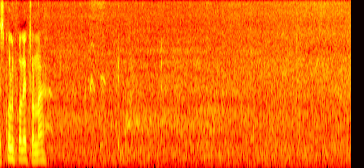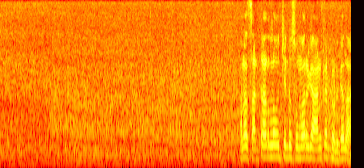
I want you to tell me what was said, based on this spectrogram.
స్కూల్కి పోలేదు అన్నా. అన్న సట్టార్లో వచ్చింటే సుమారుగా ఆనకట్టుండు కదా?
